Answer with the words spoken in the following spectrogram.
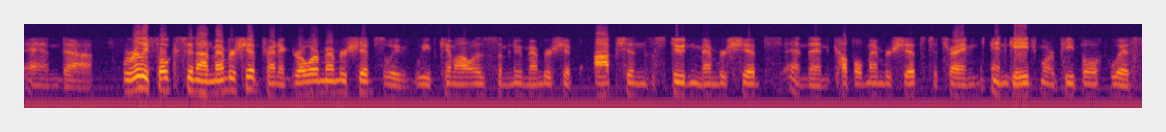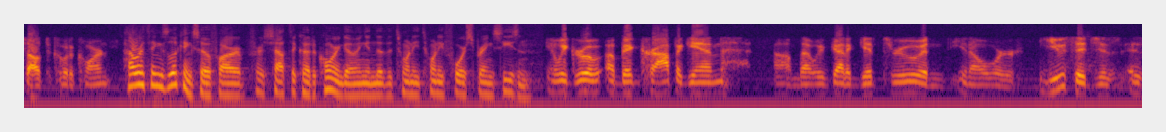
and uh we're really focusing on membership, trying to grow our memberships. We've we've come out with some new membership options, student memberships, and then couple memberships to try and engage more people with South Dakota corn. How are things looking so far for South Dakota corn going into the 2024 spring season? You know, we grew a big crop again um, that we've got to get through, and you know, where usage is has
